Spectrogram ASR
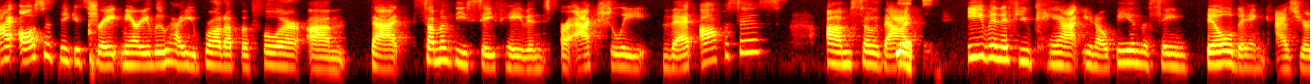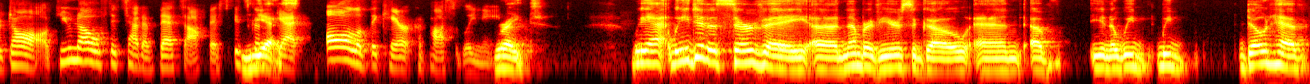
I also think it's great, Mary Lou, how you brought up before um, that some of these safe havens are actually vet offices. Um, so that yes. even if you can't, you know, be in the same building as your dog, you know, if it's at a vet's office, it's going to yes. get all of the care it could possibly need. Right. We we did a survey a number of years ago, and of you know we we don't have.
